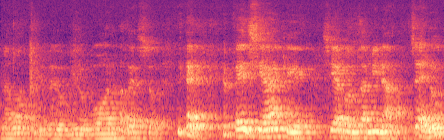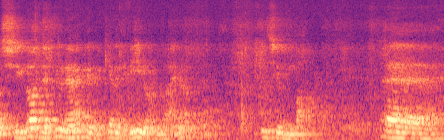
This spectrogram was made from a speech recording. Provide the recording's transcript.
una volta mi bevo un vino buono, adesso pensi anche che sia contaminato. Cioè non si gode più neanche il bicchiere di vino ormai, no? Dici ma. Eh,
